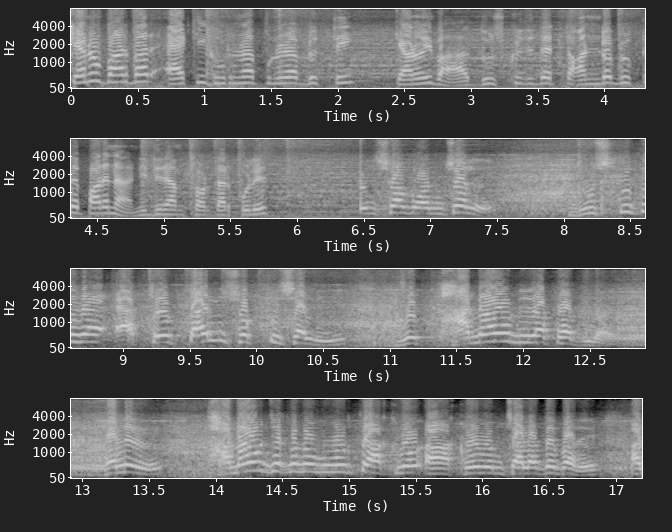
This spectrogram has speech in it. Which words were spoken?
কেন বারবার একই ঘটনা পুনরাবৃত্তি? কেনই বা দুষ্কৃতীদের তাণ্ডব রুখতে পারে না নিধিরাম সর্দার পুলিশ? এইসব অঞ্চলে দুষ্কৃতীরা এতটাই শক্তিশালী যে থানাও নিরাপদ নয়। ফলে থানাও যে কোনো মুহূর্তে আক্রমণ চালাতে পারে। আর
